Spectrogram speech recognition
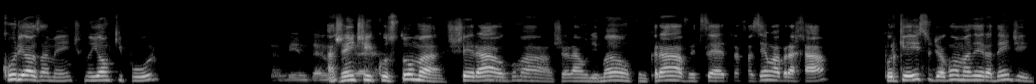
Curiosamente, no Yom Kippur, a gente costuma cheirar alguma, cheirar um limão com cravo, etc., fazer uma brachá, porque isso, de alguma maneira, além de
